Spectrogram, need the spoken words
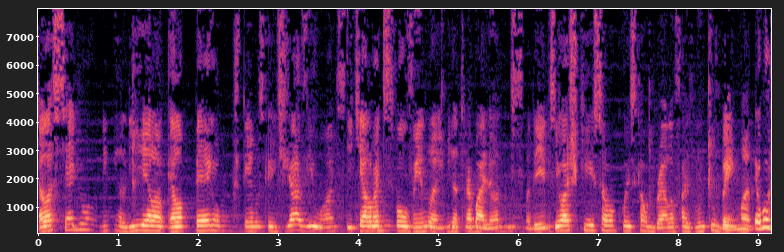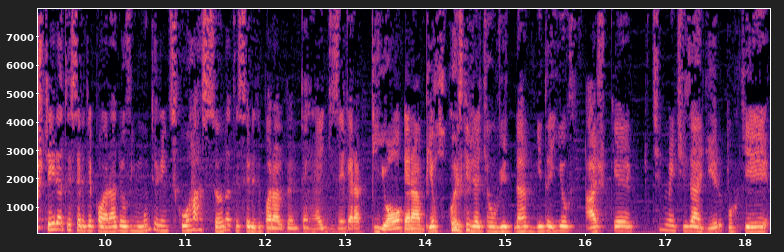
Ela segue uma linha ali, ela, ela pega alguns temas que a gente já viu antes e que ela vai desenvolvendo ainda, trabalhando em cima deles. E eu acho que isso é uma coisa que a Umbrella faz muito bem, mano. Eu gostei da terceira temporada, eu vi muita gente escorraçando a terceira temporada pela internet, dizendo que era pior, que era a pior coisa que eu já tinha ouvido na vida, e eu acho que é simplesmente exagero, porque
